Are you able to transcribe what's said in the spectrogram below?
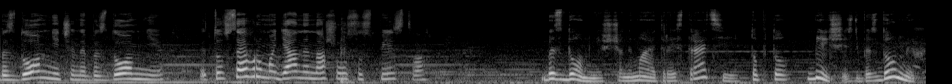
бездомні чи не бездомні. То все громадяни нашого суспільства. Бездомні, що не мають реєстрації, тобто більшість бездомних,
